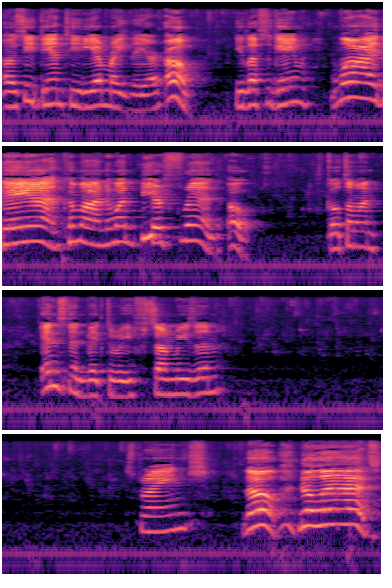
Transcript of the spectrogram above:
Oh, see Dan TDM right there. Oh, you left the game? Why, Dan? Come on, I want to be your friend. Oh, Go someone instant victory for some reason. Strange. No, no ads!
